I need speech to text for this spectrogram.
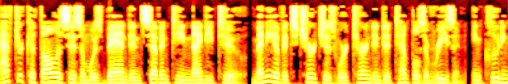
After Catholicism was banned in 1792, many of its churches were turned into temples of reason, including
